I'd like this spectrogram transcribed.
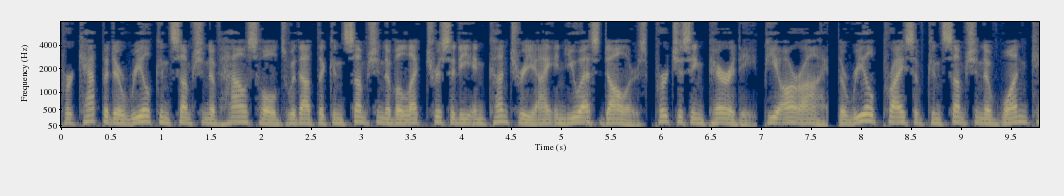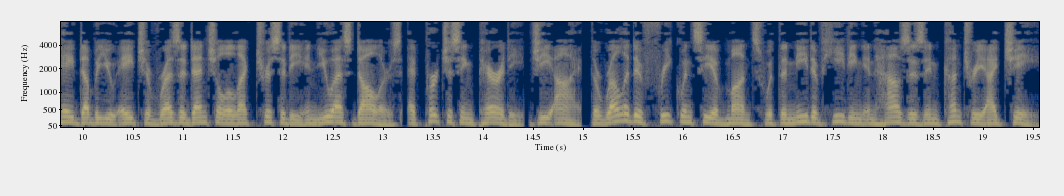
per capita real consumption of households without the consumption of electricity in country I in US dollars purchasing Purchasing Parity (PRI), the real price of consumption of 1 kWh of residential electricity in US dollars at purchasing parity (GI), the relative frequency of months with the need of heating in houses in country Chi,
